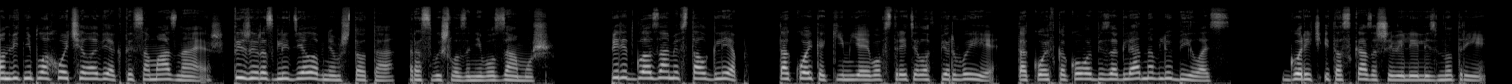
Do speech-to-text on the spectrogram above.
Он ведь неплохой человек, ты сама знаешь. Ты же разглядела в нем что-то, раз вышла за него замуж». Перед глазами встал Глеб, такой, каким я его встретила впервые, такой, в какого безоглядно влюбилась. Горечь и тоска зашевелились внутри,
